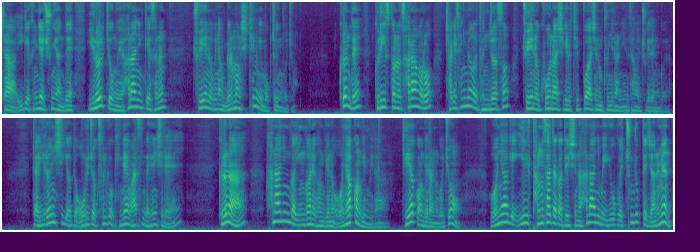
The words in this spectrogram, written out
자, 이게 굉장히 중요한데 이럴 경우에 하나님께서는 죄인을 그냥 멸망시키는 게 목적인 거죠. 그런데 그리스도는 사랑으로 자기 생명을 던져서 죄인을 구원하시기를 기뻐하시는 분이라는 인상을 주게 되는 거예요. 자, 이런 식의 어떤 오류적 설교가 굉장히 많습니다, 현실에. 그러나 하나님과 인간의 관계는 언약 관계입니다. 계약 관계라는 거죠. 언약의 일 당사자가 되시는 하나님의 요구에 충족되지 않으면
